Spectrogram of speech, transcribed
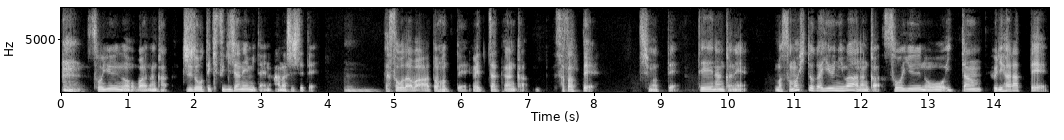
そういうのはなんか受動的すぎじゃねみたいな話してて、うん。そうだわ、と思って、めっちゃなんか刺さってしまって。で、なんかね、まあ、その人が言うには、なんかそういうのを一旦振り払って、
